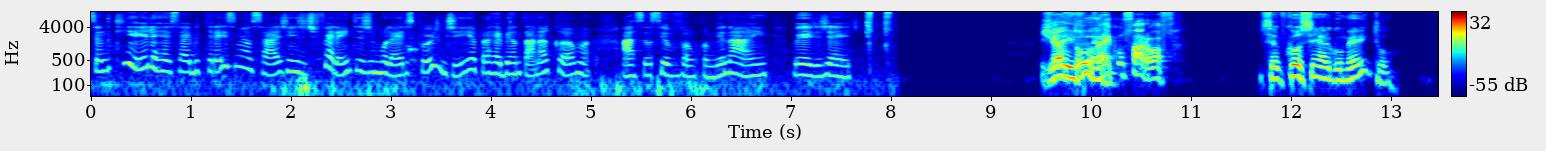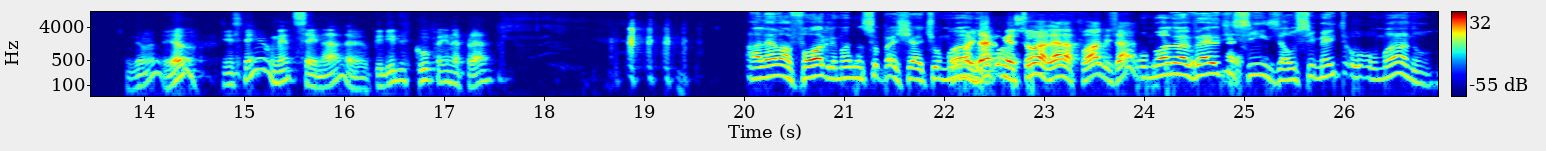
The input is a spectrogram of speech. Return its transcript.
sendo que ele recebe três mensagens diferentes de mulheres por dia para arrebentar na cama. Ah, seu Silvio, vamos combinar, hein? Beijo, gente. Jantou o velho com farofa. Você ficou sem argumento? Eu? eu? Sem argumento, sem nada. Eu pedi desculpa aí na praia. A Lela Fogli manda um superchat. O mano, já começou a Lela Fogli, já? O mano é velho de cinza. O cimento, o, o mano,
